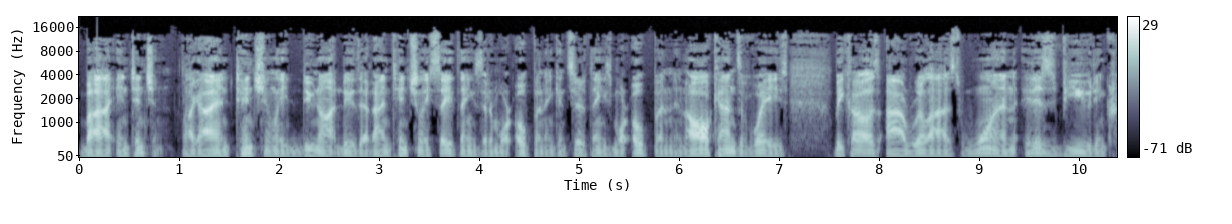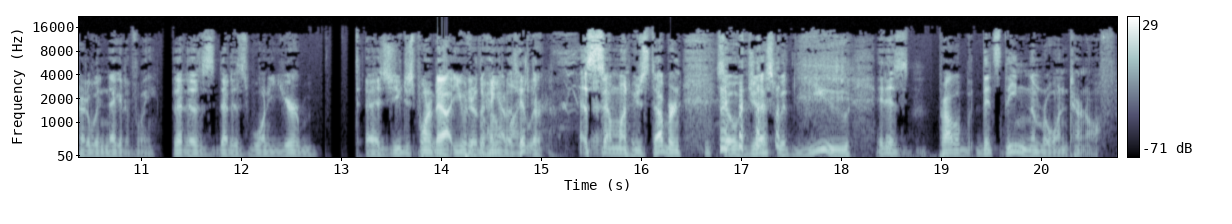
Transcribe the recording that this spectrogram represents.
by intention. Like I intentionally do not do that. I intentionally say things that are more open and consider things more open in all kinds of ways because I realized one, it is viewed incredibly negatively. That is that is one of your as you just pointed out, you would People rather hang out like Hitler as someone who's stubborn. So just with you, it is probably that's the number one turnoff,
